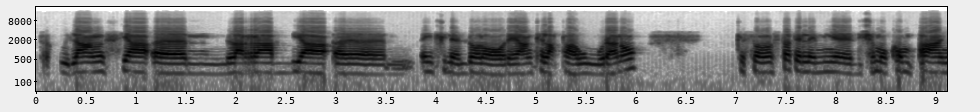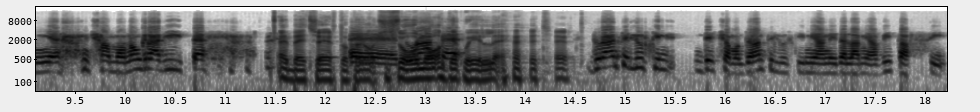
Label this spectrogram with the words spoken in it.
tra cui l'ansia, ehm, la rabbia ehm, e infine il dolore, anche la paura, no? che sono state le mie diciamo, compagne, diciamo, non gradite. Eh beh certo, però eh, ci sono durante, anche quelle. certo. durante, gli ultimi, diciamo, durante gli ultimi anni della mia vita sì,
